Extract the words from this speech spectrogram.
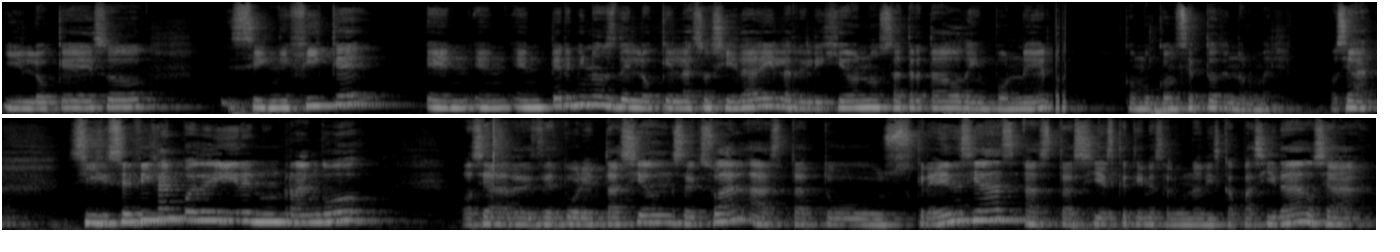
Y lo que eso signifique en, términos de lo que la sociedad y la religión nos ha tratado de imponer como concepto de normal. O sea, si se fijan puede ir en un rango, o sea, desde tu orientación sexual hasta tus creencias, hasta si es que tienes alguna discapacidad, o sea,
